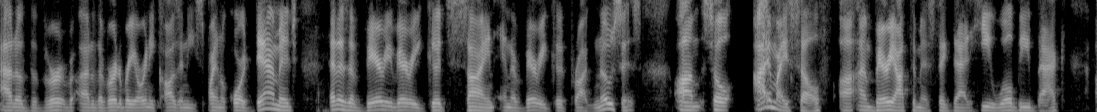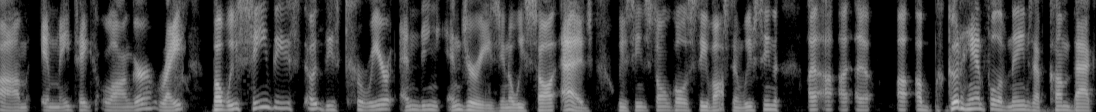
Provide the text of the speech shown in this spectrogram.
out of the ver- out of the vertebrae or any cause any spinal cord damage, that is a very very good sign and a very good prognosis. Um, so I myself, uh, I'm very optimistic that he will be back. Um, it may take longer, right? But we've seen these uh, these career ending injuries. You know, we saw Edge, we've seen Stone Cold Steve Austin, we've seen a, a, a, a, a good handful of names have come back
